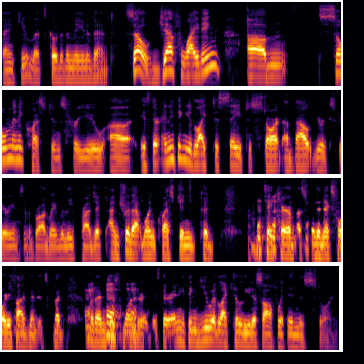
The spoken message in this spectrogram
Thank you. Let's go to the main event. So Jeff Whiting, um, so many questions for you. Uh, is there anything you'd like to say to start about your experience of the Broadway Relief Project? I'm sure that one question could take care of us for the next 45 minutes, but but I'm just wondering, is there anything you would like to lead us off with in this story?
